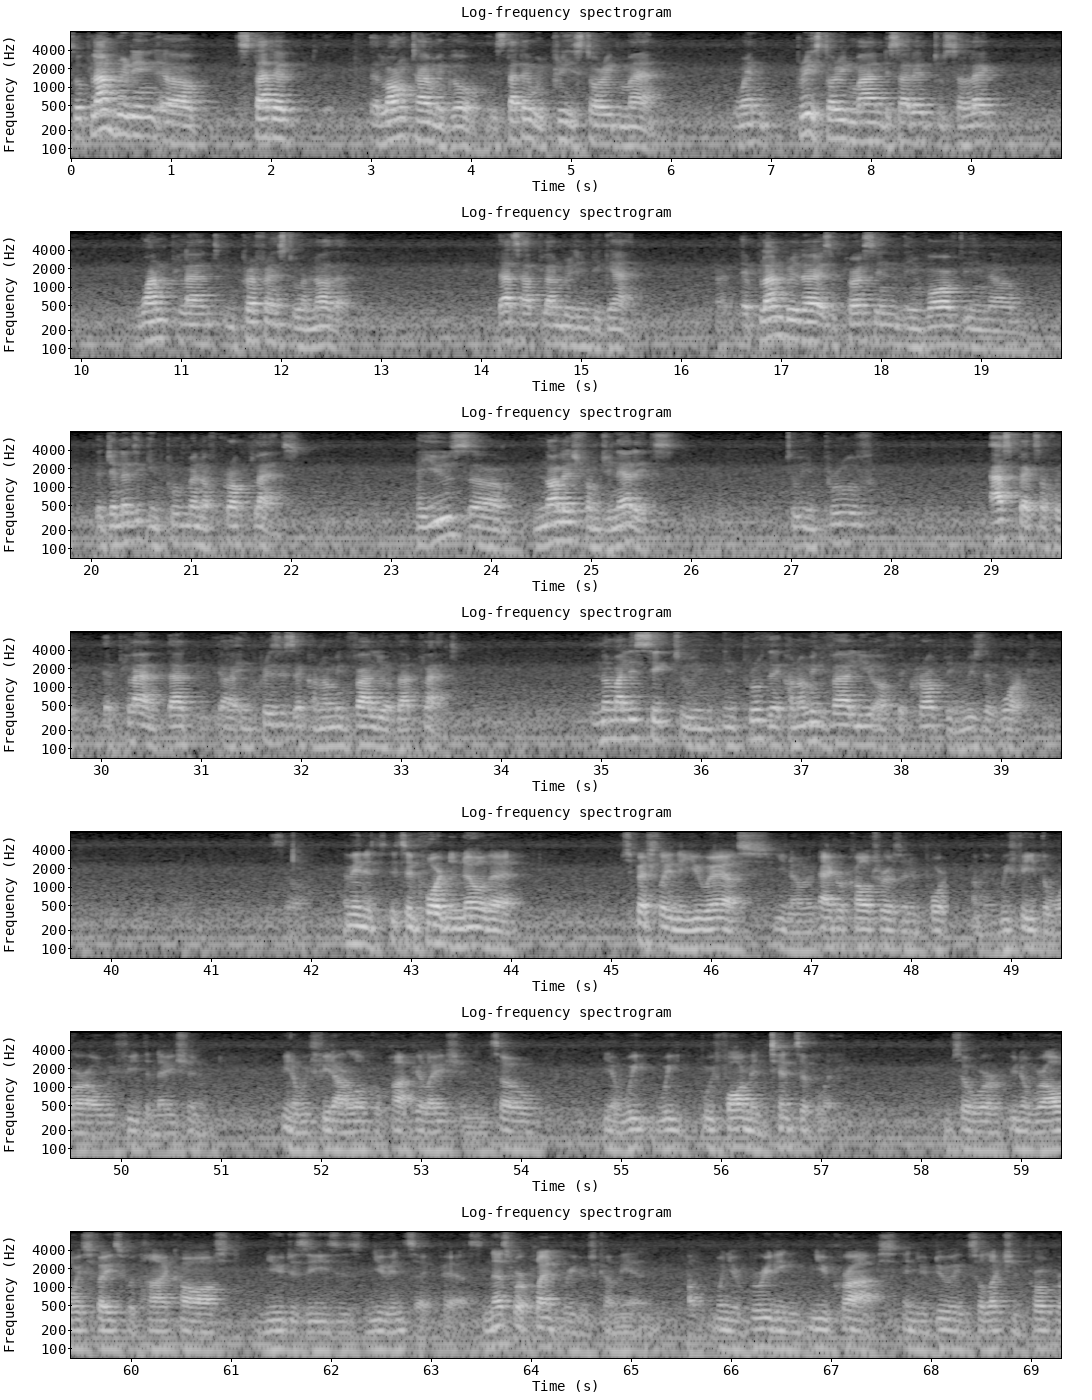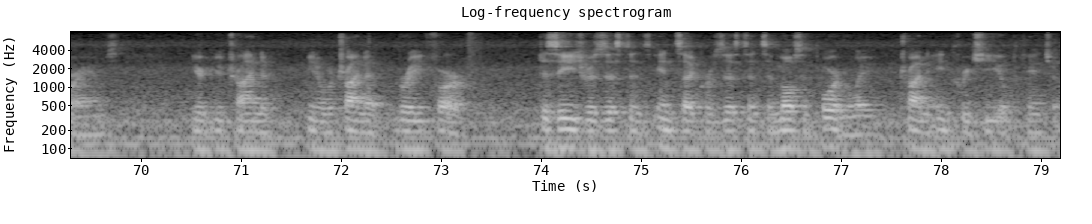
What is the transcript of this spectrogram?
So plant breeding uh, started a long time ago. It started with prehistoric man. When prehistoric man decided to select one plant in preference to another, that's how plant breeding began. A plant breeder is a person involved in um, the genetic improvement of crop plants. They use um, knowledge from genetics to improve aspects of a, a plant that uh, increases economic value of that plant. Normally seek to in, improve the economic value of the crop in which they work. So. I mean, it's, it's important to know that, especially in the U.S., you know, agriculture is an important, I mean, we feed the world, we feed the nation, you know, we feed our local population. And so, you know, we, we, we farm intensively. And so we're, you know, we're always faced with high cost, new diseases, new insect pests. And that's where plant breeders come in. When you're breeding new crops and you're doing selection programs, you're, you're trying to, you know, we're trying to breed for disease resistance, insect resistance, and most importantly, trying to increase yield potential.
